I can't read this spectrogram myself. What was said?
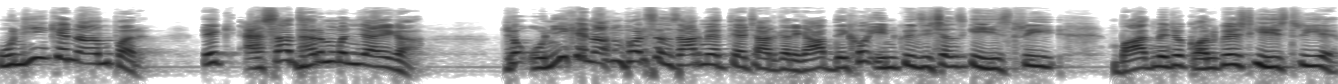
उन्हीं के नाम पर एक ऐसा धर्म बन जाएगा, जो उन्हीं के नाम पर संसार में अत्याचार करेगा। आप देखो इंक्विजिशन की हिस्ट्री बाद में जो कॉन्क्वेस्ट की हिस्ट्री है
